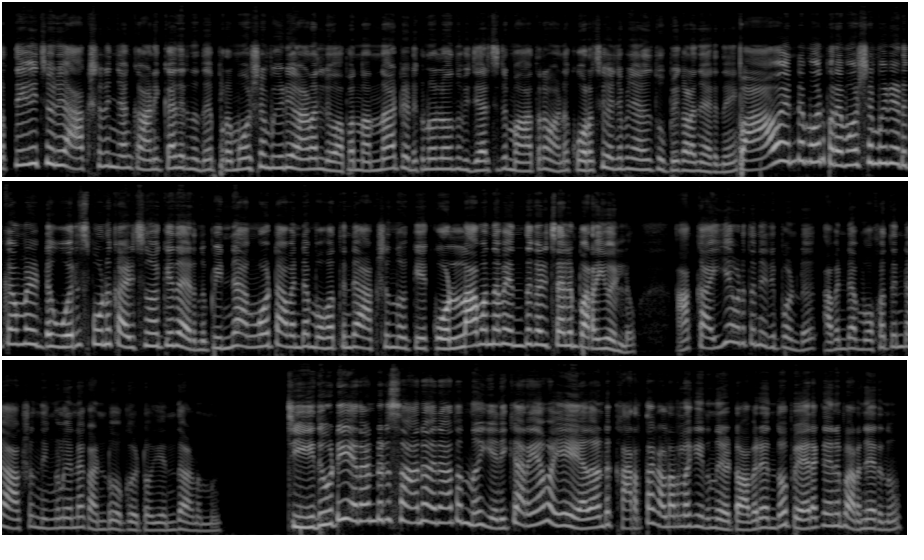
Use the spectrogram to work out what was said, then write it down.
പ്രത്യേകിച്ച് ഒരു ആക്ഷനും ഞാൻ കാണിക്കാതിരുന്നത് പ്രൊമോഷൻ വീഡിയോ ആണല്ലോ. അപ്പൊ നന്നായിട്ട് എടുക്കണമല്ലോ എന്ന് വിചാരിച്ചിട്ട് മാത്രമാണ്. കുറച്ച് കഴിഞ്ഞപ്പോൾ ഞാൻ തുപ്പിക്കളഞ്ഞായിരുന്നു. പാവം എന്റെ മോൻ പ്രൊമോഷൻ വീഡിയോ എടുക്കാൻ വേണ്ടിയിട്ട് ഒരു സ്പൂൺ കഴിച്ചു നോക്കിയതായിരുന്നു. പിന്നെ അങ്ങോട്ട് അവന്റെ മുഖത്തിന്റെ ആക്ഷൻ നോക്കി കൊള്ളാമെന്നവ എന്ത് കഴിച്ചാലും പറയുമല്ലോ. ആ കൈ അവിടെ തന്നെ ഇരിപ്പുണ്ട്. അവന്റെ മുഖത്തിന്റെ ആക്ഷൻ നിങ്ങൾ തന്നെ കണ്ടു നോക്കട്ടോ കേട്ടോ എന്താണെന്ന്. ചീതുകൂട്ടി ഏതാണ്ട് ഒരു സാധനം അതിനകത്തുനിന്ന് എനിക്കറിയാൻ വയ്യ. ഏതാണ്ട് കറുത്ത കളറിലൊക്കെ ഇരുന്ന് കേട്ടോ. അവരെന്തോ പേരൊക്കെ അതിന് പറഞ്ഞായിരുന്നു.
